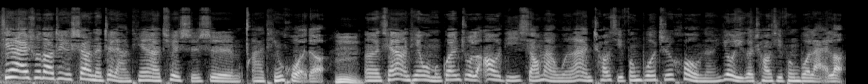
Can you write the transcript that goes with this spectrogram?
接下来说到这个事儿呢，这两天啊，确实是啊挺火的。嗯呃，前两天我们关注了奥迪小满文案抄袭风波之后呢，又一个抄袭风波来了。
